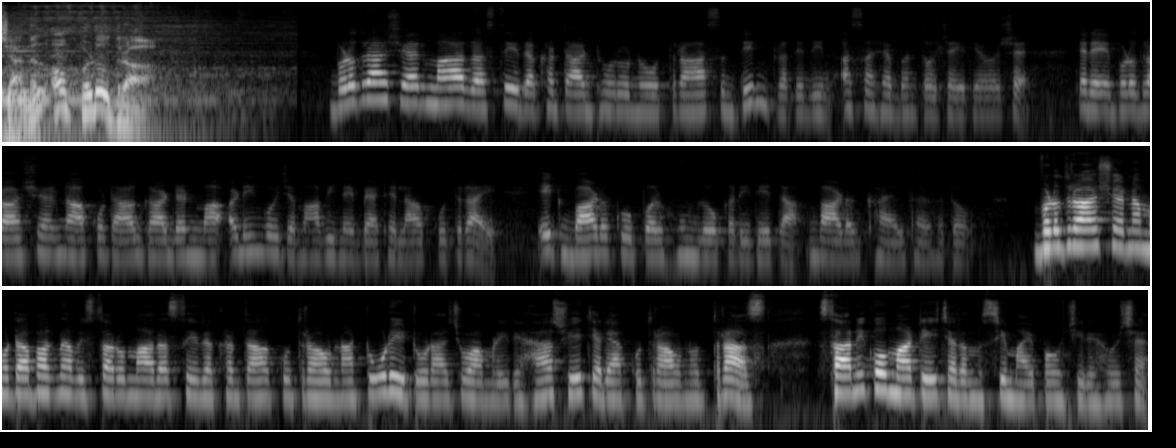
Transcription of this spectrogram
ચેનલ ઓફ વડોદરા વડોદરા શહેરમાં રસ્તે રખડતા ઢોરોનો ત્રાસ દિન પ્રતિદિન અસહ્ય બનતો જઈ રહ્યો છે. ત્યારે વડોદરા શહેરના કોટા ગાર્ડનમાં અડીંગો જમાવીને બેઠેલા કૂતરાએ એક બાળક ઉપર હુમલો કરી દેતા બાળક ઘાયલ થયો હતો. વડોદરા શહેરના મોટાભાગના વિસ્તારોમાં રસ્તે રખડતા કૂતરાઓના ટોળે ટોળા જોવા મળી રહ્યા છે, ત્યારે આ કૂતરાઓનો ત્રાસ સ્થાનિકો માટે ચરમસીમાએ પહોંચી રહ્યો છે.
